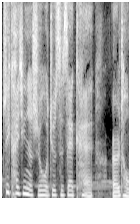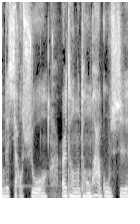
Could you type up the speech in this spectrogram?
最开心的时候，就是在看。儿童的小说、儿童的童话故事，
